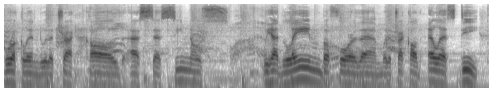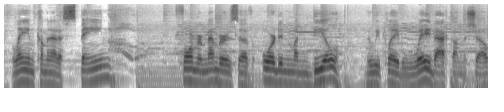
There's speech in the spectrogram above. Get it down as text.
Brooklyn with a track called Asesinos. We had Lame before them with a track called LSD. Lame coming out of Spain. Former members of Orden Mundial, who we played way back on the show.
